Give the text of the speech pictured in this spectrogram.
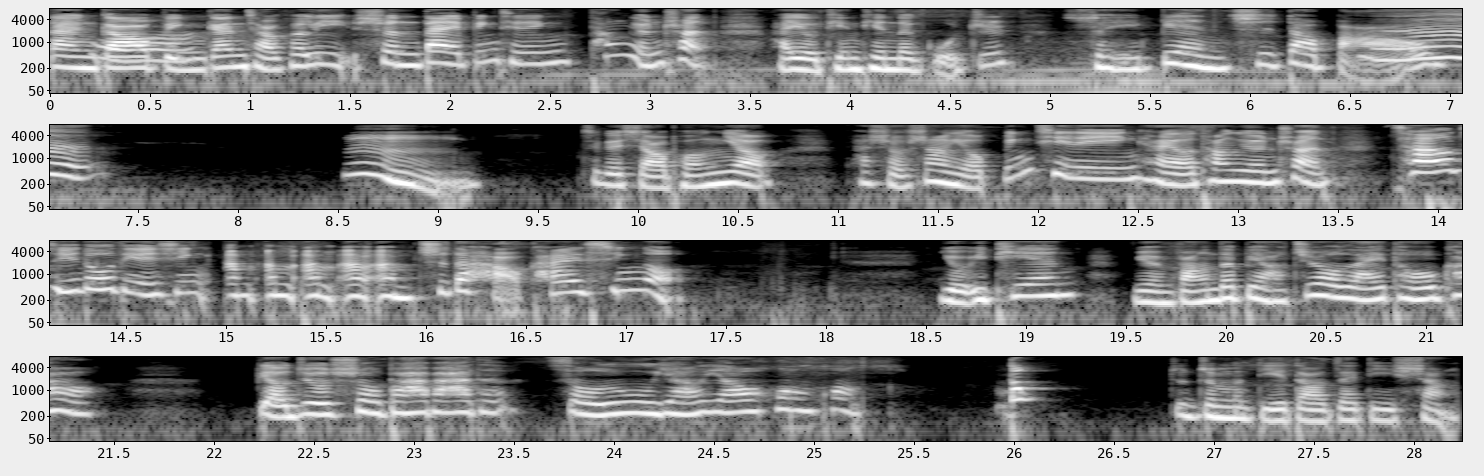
蛋糕、饼干、巧克力、圣代、冰淇淋、汤圆串，还有甜甜的果汁，随便吃到饱。嗯，这个小朋友他手上有冰淇淋，还有汤圆串，超级多点心，啊啊啊啊啊，吃的好开心哦。有一天，远房的表舅来投靠。表舅瘦巴巴的，走路摇摇晃晃，咚，就这么跌倒在地上。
